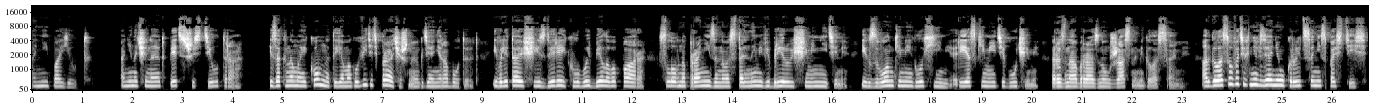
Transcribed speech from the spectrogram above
Они поют. Они начинают петь с шести утра. Из окна моей комнаты я могу видеть прачечную, где они работают, и вылетающие из дверей клубы белого пара, словно пронизанного стальными вибрирующими нитями, их звонкими и глухими, резкими и тягучими, разнообразно ужасными голосами. От голосов этих нельзя ни укрыться, ни спастись.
